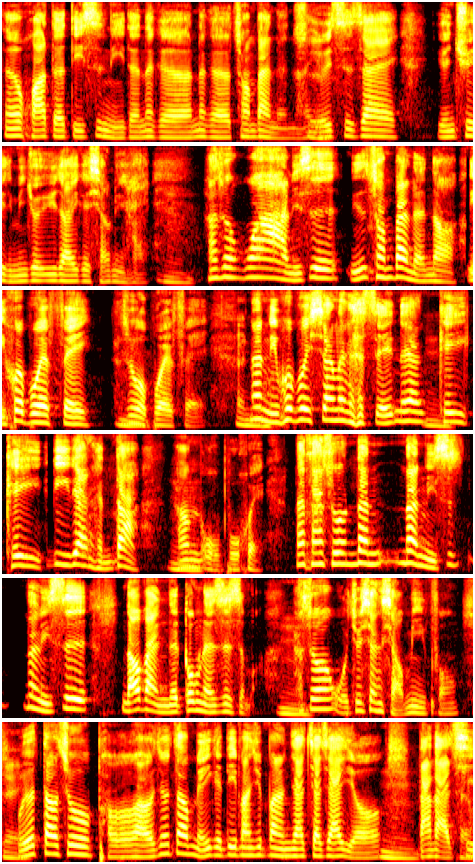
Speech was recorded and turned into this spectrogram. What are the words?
那个华德迪士尼的那个那个创办人啊，有一次在园区里面就遇到一个小女孩，嗯，她说：“哇，你是你是创办人哦，你会不会飞？”她说：“我不会飞。”那你会不会像那个谁那样可以可以力量很大？然后我不会。那她说：“那那你是？”那你是老板，你的功能是什么？嗯、他说：“我就像小蜜蜂，我就到处跑跑跑，我就到每一个地方去帮人家加加油、嗯、打打气，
